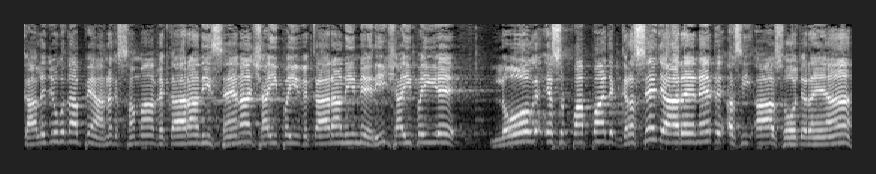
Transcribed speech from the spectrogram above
ਕਲਯੁਗ ਦਾ ਭਿਆਨਕ ਸਮਾਂ ਵਿਕਾਰਾਂ ਦੀ ਸੈਨਾ ਛਾਈ ਪਈ, ਵਿਕਾਰਾਂ ਦੀ ਹਨੇਰੀ ਛਾਈ ਪਈ ਏ, ਲੋਕ ਇਸ ਪਾਪਾਂ 'ਚ ਗਰਸੇ ਜਾ ਰਹੇ ਨੇ ਤੇ ਅਸੀਂ ਆ ਸੋਚ ਰਹੇ ਆ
